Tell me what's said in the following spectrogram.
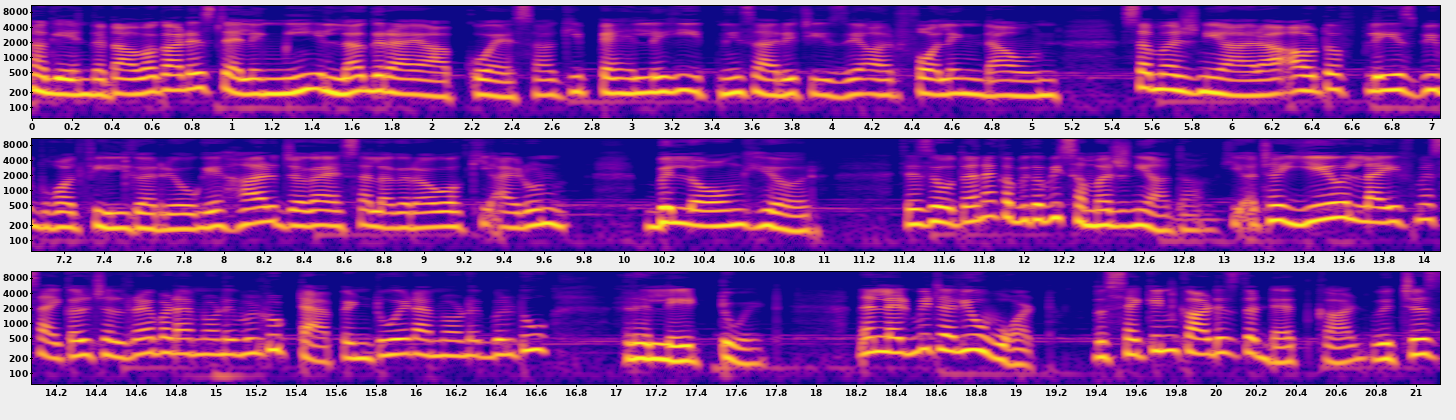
Again the tower card is telling me लग रहा है आपको ऐसा कि पहले ही इतनी सारी चीज़ें आर फॉलिंग डाउन समझ नहीं आ रहा. आउट ऑफ़ प्लेस भी बहुत फील कर रहे होगे. हर जगह ऐसा लग रहा होगा कि आई डोंट बिलोंग हेयर जैसे होता है ना कभी कभी समझ नहीं आता कि अच्छा ये लाइफ में साइकिल चल रहा है but I am not able to tap into it I am not able to relate to it then let me tell you what the second card is the death card which is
